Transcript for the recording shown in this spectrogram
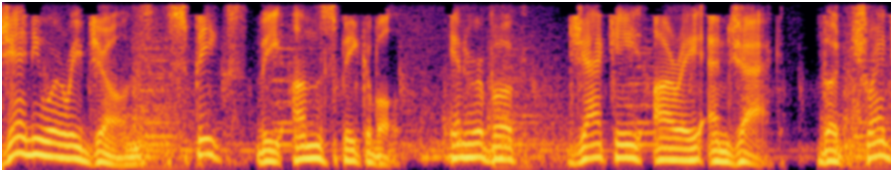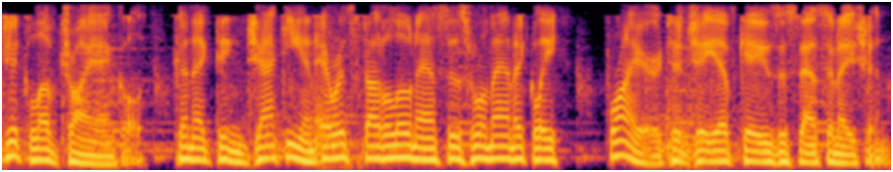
January Jones speaks the unspeakable in her book Jackie, Ari, and Jack, the tragic love triangle connecting Jackie and Aristotle Onassis romantically prior to JFK's assassination.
